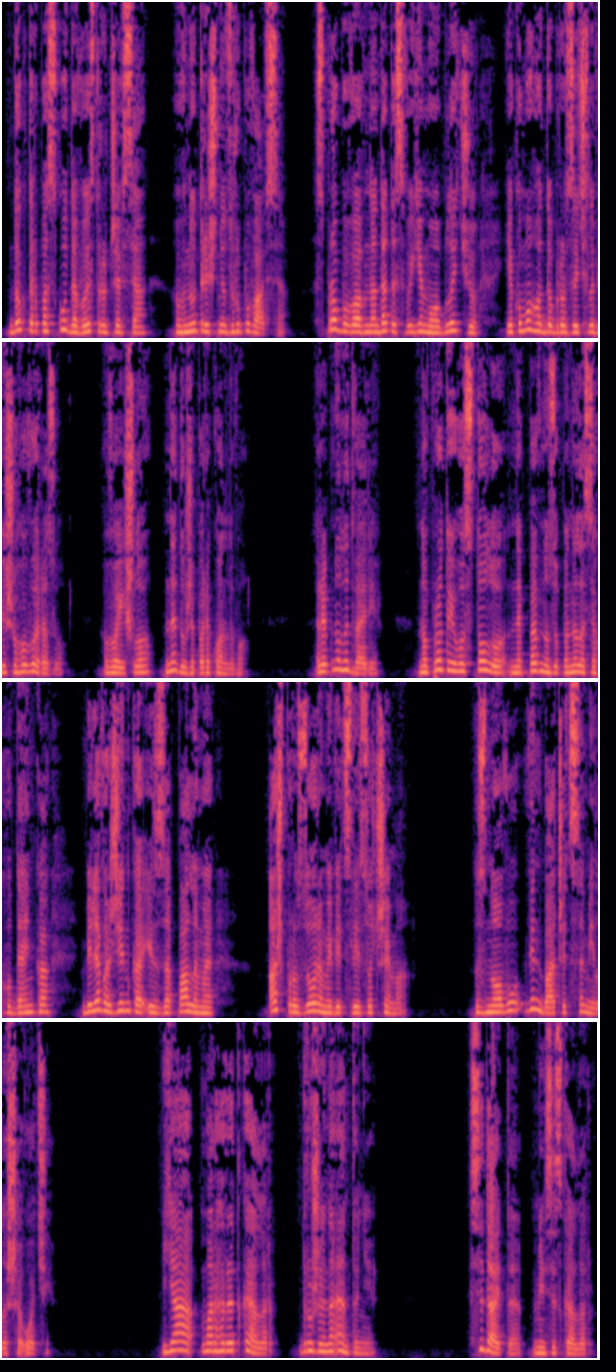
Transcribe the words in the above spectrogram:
Доктор Паскуда виструнчився, внутрішньо згрупувався, спробував надати своєму обличчю якомога доброзичливішого виразу. Вийшло не дуже переконливо. Рипнули двері. Навпроти його столу непевно зупинилася худенька, білява жінка із запалими, аж прозорими від сліз очима. Знову він бачить самі лише очі. Я Маргарет Келлер, дружина Ентоні. Сідайте, місіс Келлер.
